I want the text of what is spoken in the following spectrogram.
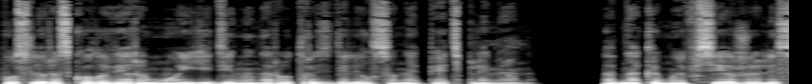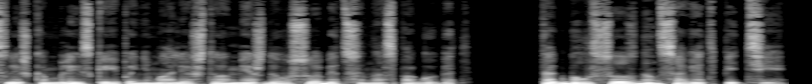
После раскола веры мой единый народ разделился на пять племен. Однако мы все жили слишком близко и понимали, что междоусобицы нас погубят. Так был создан Совет Пяти.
